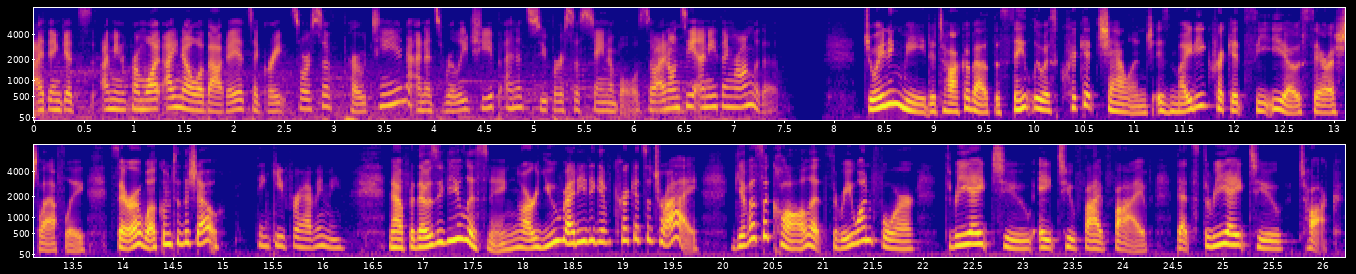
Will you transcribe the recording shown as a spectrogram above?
I think it's, I mean, from what I know about it, it's a great source of protein and it's really cheap and it's super sustainable. So I don't see anything wrong with it. Joining me to talk about the St. Louis Cricket Challenge is Mighty Cricket CEO Sarah Schlafly. Sarah, welcome to the show. Thank you for having me. Now, for those of you listening, are you ready to give crickets a try? Give us a call at 314 382 8255. That's 382 TALK.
